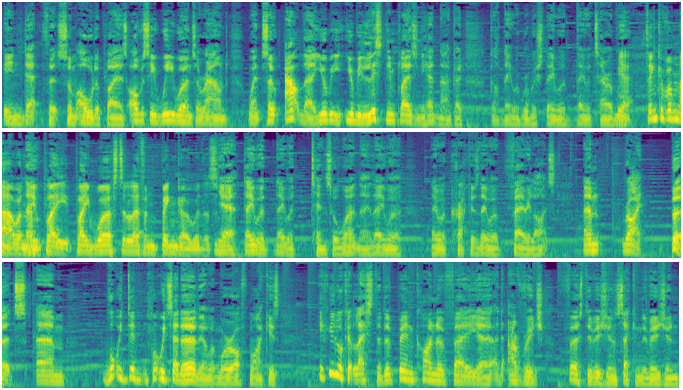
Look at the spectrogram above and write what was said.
in depth at some older players. Obviously, we weren't around when. So out there, you'll be you'll be listing players in your head now, going, "God, they were rubbish. They were they were terrible." Yeah, think of them now and They- then play play worst eleven bingo with us. Yeah, they were they were tinsel, weren't they? They were they were crackers. They were fairy lights. Um, right, but um, what we did, what we said earlier when we were off mic is, if you look at Leicester, they've been kind of a uh, an average first division, second division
